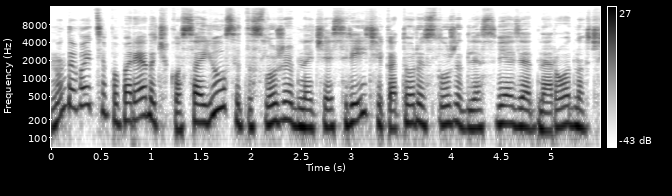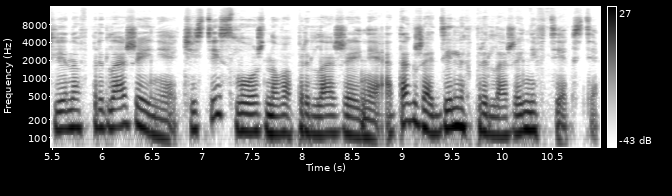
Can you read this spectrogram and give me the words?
Ну, давайте по порядочку. Союз — это служебная часть речи, которая служит для связи однородных членов предложения, частей сложного предложения, а также отдельных предложений в тексте.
